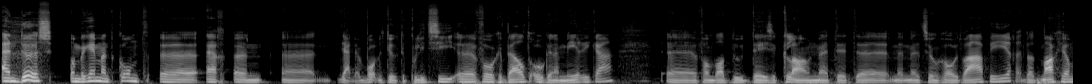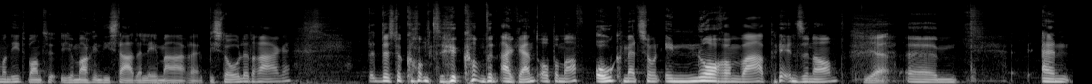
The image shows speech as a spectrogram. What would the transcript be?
en dus, op een gegeven moment komt eh, er een... eh, ja, er wordt natuurlijk de politie eh, voor gebeld, ook in Amerika. Van wat doet deze clown met, dit, met, met zo'n groot wapen hier? Dat mag helemaal niet, want je mag in die staat alleen maar pistolen dragen. Dus er komt, er komt een agent op hem af, ook met zo'n enorm wapen in zijn hand. Ja. Ehm, en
